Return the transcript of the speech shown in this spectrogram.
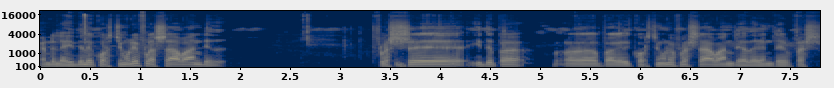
കണ്ടില്ല? ഇതിൽ കുറച്ചും കൂടി ഫ്ലഷ് ആവാന്റെ ഇത്. ഫ്ലഷ് ഇതിപ്പോൾ പകുതി കുറച്ചും കൂടി ഫ്ലഷ് ആവാന്റെ അത് എന്റെ ഫ്ലഷ്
